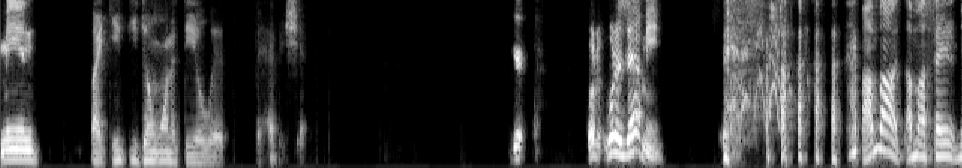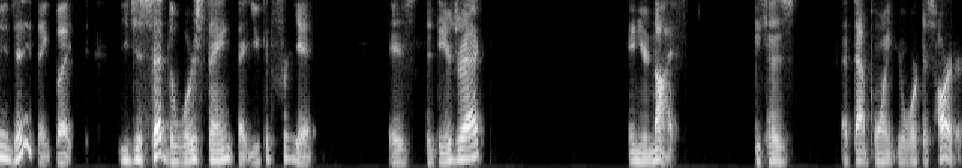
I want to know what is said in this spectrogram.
I mean, like you, you don't want to deal with the heavy shit. You're what what does that mean? I'm not I'm not saying it means anything, but you just said the worst thing that you could forget is the deer drag and your knife because at that point your work is harder.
